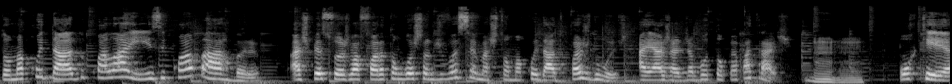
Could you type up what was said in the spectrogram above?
Toma cuidado com a Laís e com a Bárbara. As pessoas lá fora estão gostando de você, mas toma cuidado com as duas. Aí a Jade já botou o pé pra trás. Uhum. Porque,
